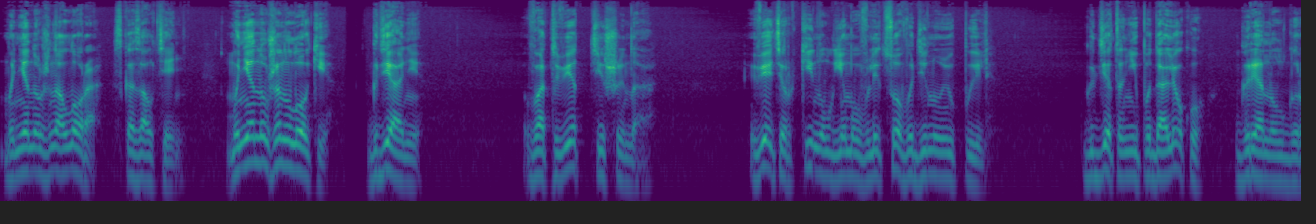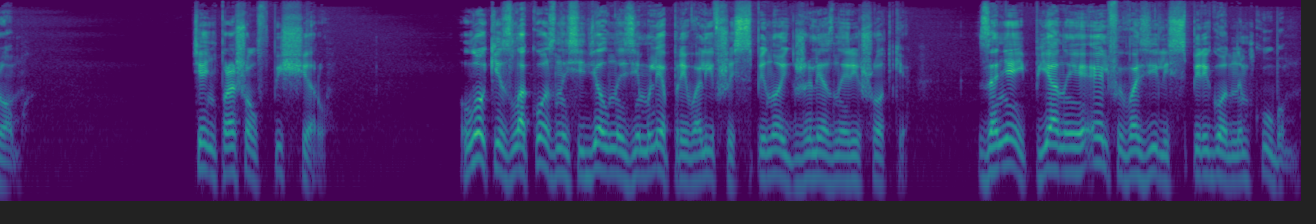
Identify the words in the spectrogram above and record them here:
«Мне нужна Лора», — сказал тень. «Мне нужен Локи. Где они?» В ответ тишина. Ветер кинул ему в лицо водяную пыль. Где-то неподалеку грянул гром. Тень прошел в пещеру. Локи злокозный сидел на земле, привалившись спиной к железной решетке. За ней пьяные эльфы возились с перегонным кубом.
